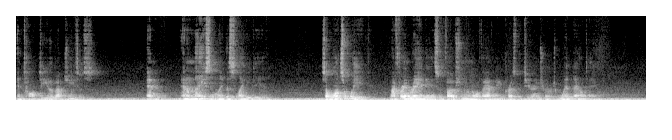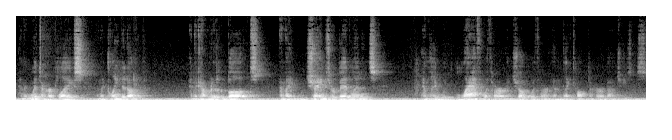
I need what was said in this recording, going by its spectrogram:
and talk to you about Jesus? And, and amazingly, this lady did. So once a week, my friend Randy and some folks from the North Avenue Presbyterian Church went downtown and they went to her place and they cleaned it up and they got rid of the bugs and they would change her bed linens and they would laugh with her and joke with her and they talked to her about Jesus.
